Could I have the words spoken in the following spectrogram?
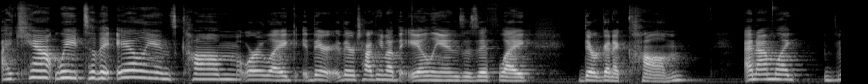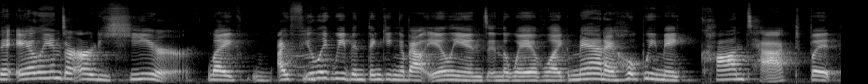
I can't wait till the aliens come, or like they're they're talking about the aliens as if like they're gonna come, and I'm like, the aliens are already here. Like, I feel like we've been thinking about aliens in the way of like, man, I hope we make contact, but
